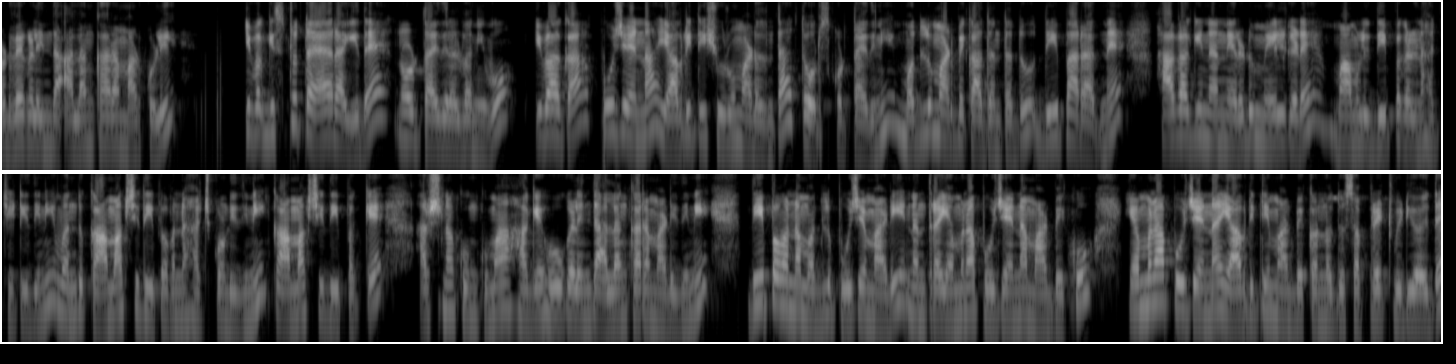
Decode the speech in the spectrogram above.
ಒಡವೆಗಳಿಂದ ಅಲಂಕಾರ ಮಾಡ್ಕೊಳ್ಳಿ. ಇವಾಗಿಷ್ಟು ತಯಾರಾಗಿದೆ. ನೋಡ್ತಾ ಇದ್ದೀರಲ್ವ ನೀವು? ಇವಾಗ ಪೂಜೆಯನ್ನು ಯಾವ ರೀತಿ ಶುರು ಮಾಡೋದಂತ ತೋರಿಸ್ಕೊಡ್ತಾ ಇದ್ದೀನಿ. ಮೊದಲು ಮಾಡಬೇಕಾದಂಥದ್ದು ದೀಪಾರಾಧನೆ. ಹಾಗಾಗಿ ನಾನು ಎರಡು ಮೇಲ್ಗಡೆ ಮಾಮೂಲಿ ದೀಪಗಳನ್ನ ಹಚ್ಚಿಟ್ಟಿದ್ದೀನಿ. ಒಂದು ಕಾಮಾಕ್ಷಿ ದೀಪವನ್ನು ಹಚ್ಕೊಂಡಿದ್ದೀನಿ. ಕಾಮಾಕ್ಷಿ ದೀಪಕ್ಕೆ ಅರ್ಶಿನ, ಕುಂಕುಮ ಹಾಗೆ ಹೂಗಳಿಂದ ಅಲಂಕಾರ ಮಾಡಿದ್ದೀನಿ. ದೀಪವನ್ನು ಮೊದಲು ಪೂಜೆ ಮಾಡಿ ನಂತರ ಯಮುನಾ ಪೂಜೆಯನ್ನು ಮಾಡಬೇಕು. ಯಮುನಾ ಪೂಜೆಯನ್ನು ಯಾವ ರೀತಿ ಮಾಡಬೇಕು ಅನ್ನೋದು ಸಪ್ರೇಟ್ ವಿಡಿಯೋ ಇದೆ.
